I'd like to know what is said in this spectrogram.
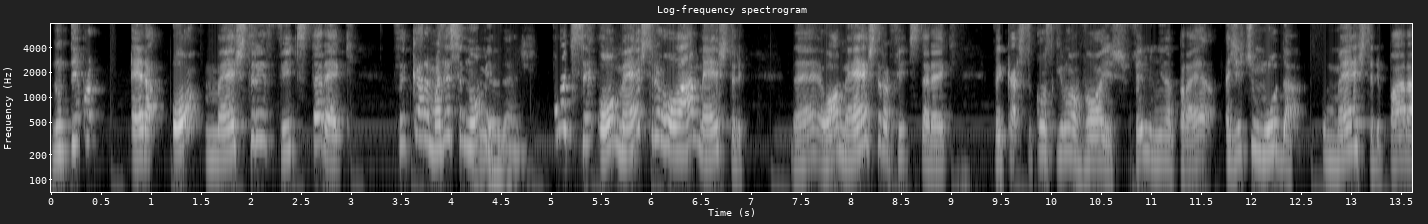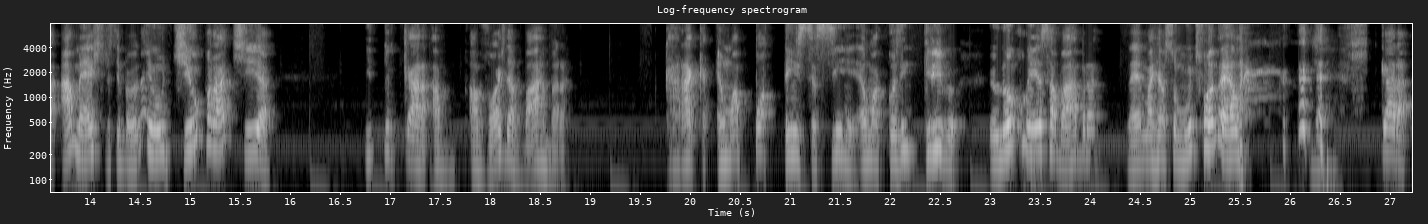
não tem pro... Era o mestre Fitzterek. Falei, cara, mas esse nome é pode ser o mestre ou a mestre né? Ou a mestra Fitzterek. Se tu conseguir uma voz feminina para ela, a gente muda o mestre para a mestre, sem problema nenhum, o tio para a tia. E, cara, a, a voz da Bárbara, caraca, é uma potência, assim, é uma coisa incrível. Eu não conheço a Bárbara, né? Mas já sou muito fã dela. cara,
